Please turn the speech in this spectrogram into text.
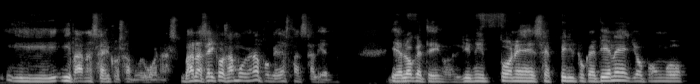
y, y, van a salir cosas muy buenas. Van a salir cosas muy buenas porque ya están saliendo. Y es lo que te digo, Jimmy pone ese espíritu que tiene, yo pongo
